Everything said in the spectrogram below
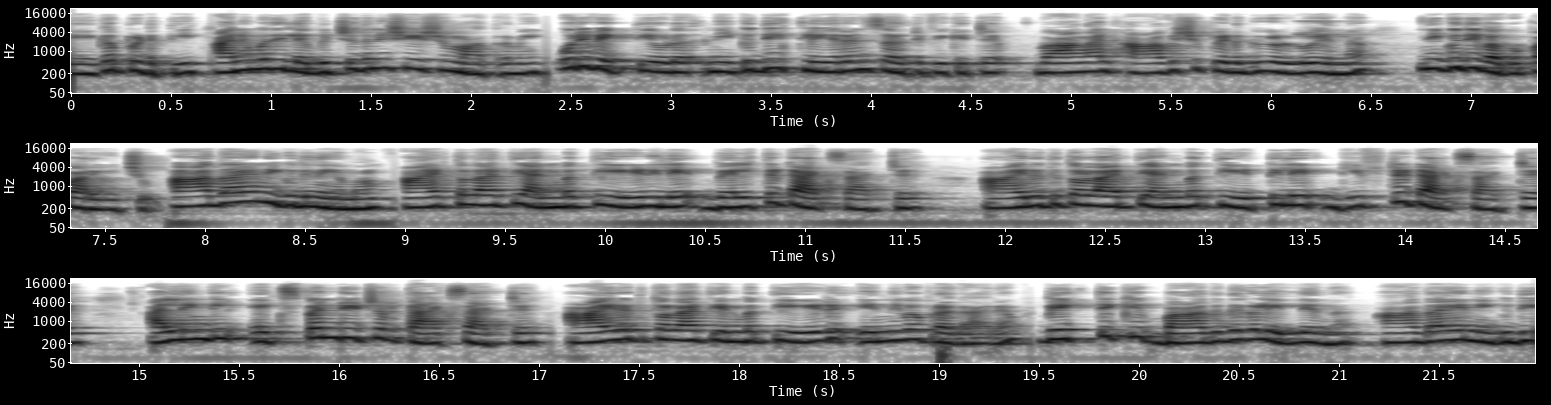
രേഖപ്പെടുത്തി അനുമതി ലഭിച്ചതിന് ശേഷം മാത്രമേ ഒരു വ്യക്തിയോട് നികുതി ക്ലിയറൻസ് സർട്ടിഫിക്കറ്റ് വാങ്ങാൻ ആവശ്യപ്പെടുകയുള്ളൂ എന്ന് നികുതി വകുപ്പ് അറിയിച്ചു. ആദായ നികുതി നിയമം ആയിരത്തി തൊള്ളായിരത്തി അൻപത്തി ഏഴിലെ വെൽത്ത് ടാക്സ് ആക്ട് ആയിരത്തി തൊള്ളായിരത്തി അൻപത്തി എട്ടിലെ ഗിഫ്റ്റ് ടാക്സ് ആക്ട് അല്ലെങ്കിൽ എക്സ്പെൻഡിച്ചർ ടാക്സ് ആക്ട് ആയിരത്തി തൊള്ളായിരത്തി എൺപത്തി ഏഴ് എന്നിവ പ്രകാരം വ്യക്തിക്ക് ബാധ്യതകളില്ലെന്ന് ആദായ നികുതി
